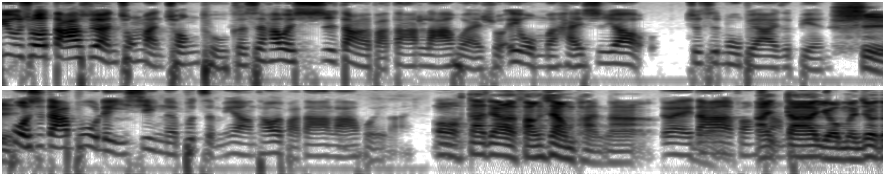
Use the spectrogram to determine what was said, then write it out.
比如说，大家虽然充满冲突，可是他会适当的把大家拉回来，说：“哎，我们还是要。”就是目标在这边，是，或者是大家不理性的不怎么样，他会把大家拉回来。哦，大家的方向盘呐，对，大家的方向，大家油门就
